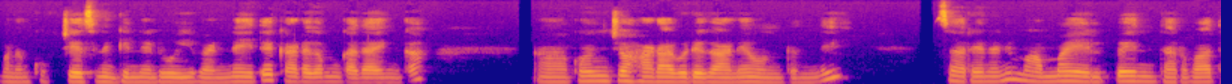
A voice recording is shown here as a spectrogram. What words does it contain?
మనం కుక్ చేసిన గిన్నెలు ఇవన్నీ అయితే కడగం కదా ఇంకా. కొంచెం హడావిడిగానే ఉంటుంది. సరేనని మా అమ్మాయి వెళ్ళిపోయిన తర్వాత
